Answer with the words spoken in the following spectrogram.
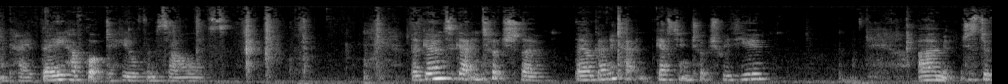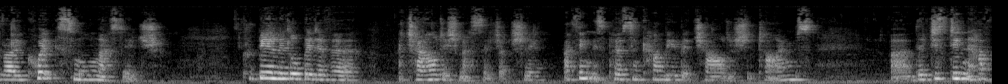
Okay, they have got to heal themselves. They're going to get in touch though. They are going to get, get in touch with you. Um, just a very quick, small message. Could be a little bit of a, a childish message actually. I think this person can be a bit childish at times. Um, they just didn't have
